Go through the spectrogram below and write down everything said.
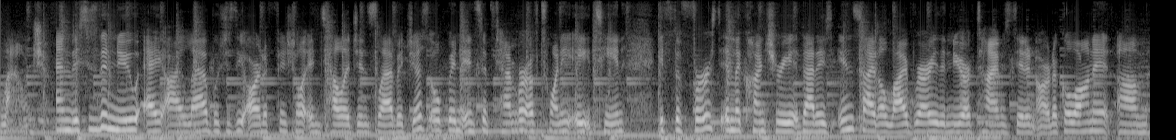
lounge. And this is the new AI lab, which is the Artificial Intelligence Lab. It just opened in September of 2018. It's the first in the country that is inside a library. The New York Times did an article on it. Um,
